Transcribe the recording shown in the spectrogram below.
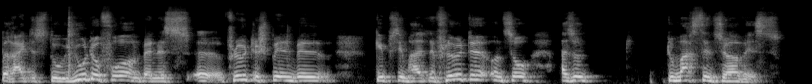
bereitest du Judo vor und wenn es äh, Flöte spielen will, gibst ihm halt eine Flöte und so. Also du machst den Service.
